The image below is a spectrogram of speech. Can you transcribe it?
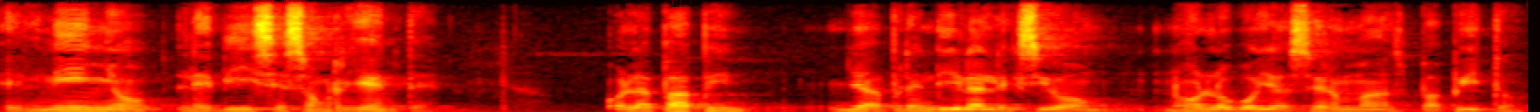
el niño le dice sonriente, Hola papi, ya aprendí la lección, no lo voy a hacer más, papito.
